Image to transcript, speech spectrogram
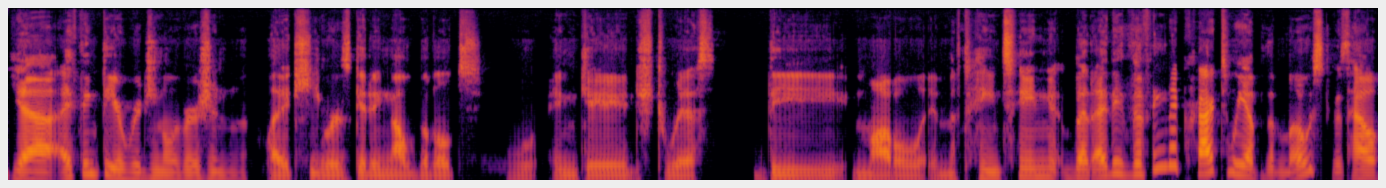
Yeah, I think the original version, like he was getting a little too engaged with the model in the painting. But I think the thing that cracked me up the most was how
